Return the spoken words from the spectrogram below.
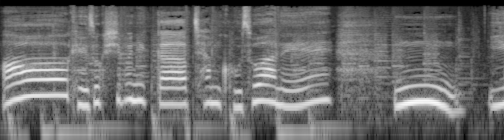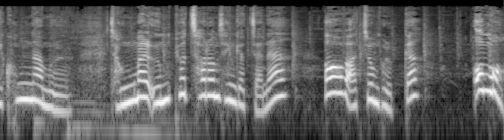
아, 계속 씹으니까 참 고소하네. 음, 이 콩나물 정말 음표처럼 생겼잖아? 어, 맛 좀 볼까? 어머!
